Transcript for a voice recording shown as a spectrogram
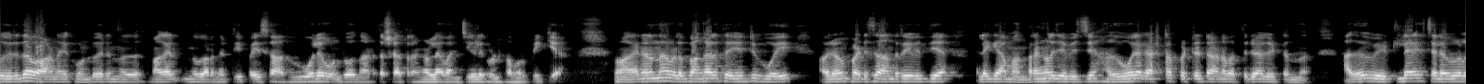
ദുരിതമാണ് കൊണ്ടുവരുന്നത്. മകൻ എന്ന് പറഞ്ഞിട്ട് ഈ പൈസ അതുപോലെ കൊണ്ടുവന്ന് അടുത്ത ക്ഷേത്രങ്ങളിലെ വഞ്ചികളിൽ കൊണ്ട് സമർപ്പിക്കുക. മകനെന്നാൽ വെളുപ്പാങ്കാലത്ത് എഴുന്നേറ്റ് പോയി അവനവൻ പഠിച്ച താന്ത്രിക വിദ്യ അല്ലെങ്കിൽ ആ മന്ത്രങ്ങൾ ജപിച്ച് അതുപോലെ കഷ്ടപ്പെട്ടിട്ടാണ് പത്ത് രൂപ കിട്ടുന്നത്. അത് വീട്ടിലെ ചെലവുകൾ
